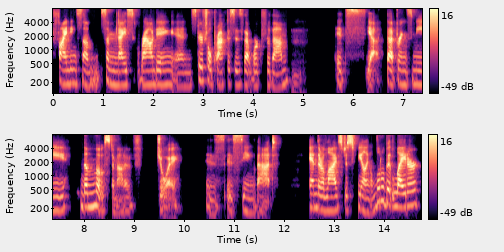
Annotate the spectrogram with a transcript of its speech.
finding some some nice grounding and spiritual practices that work for them. Mm it's yeah that brings me the most amount of joy is is seeing that and their lives just feeling a little bit lighter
